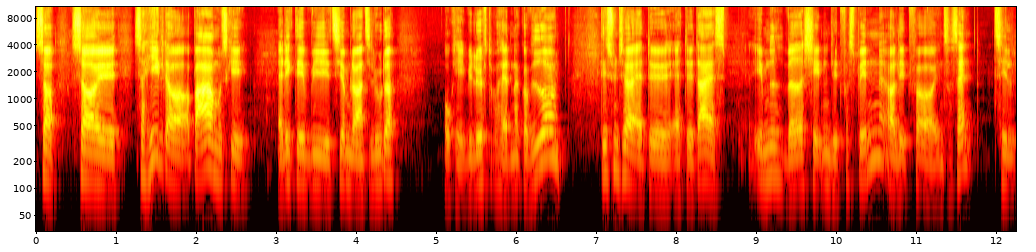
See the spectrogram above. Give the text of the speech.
Så, så, øh, så helt og, bare måske, er det ikke det, vi siger om Martin Luther, okay, vi løfter på hatten og går videre. Det synes jeg, at, øh, at øh, der er emnet hvad er sjælen lidt for spændende og lidt for interessant til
